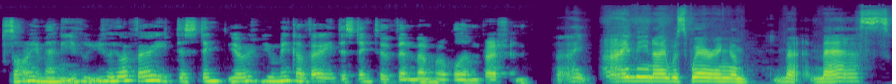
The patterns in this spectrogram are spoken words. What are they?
sorry, man. You you're very distinct. You you make a very distinctive and memorable impression. I I mean, I was wearing a ma- mask,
